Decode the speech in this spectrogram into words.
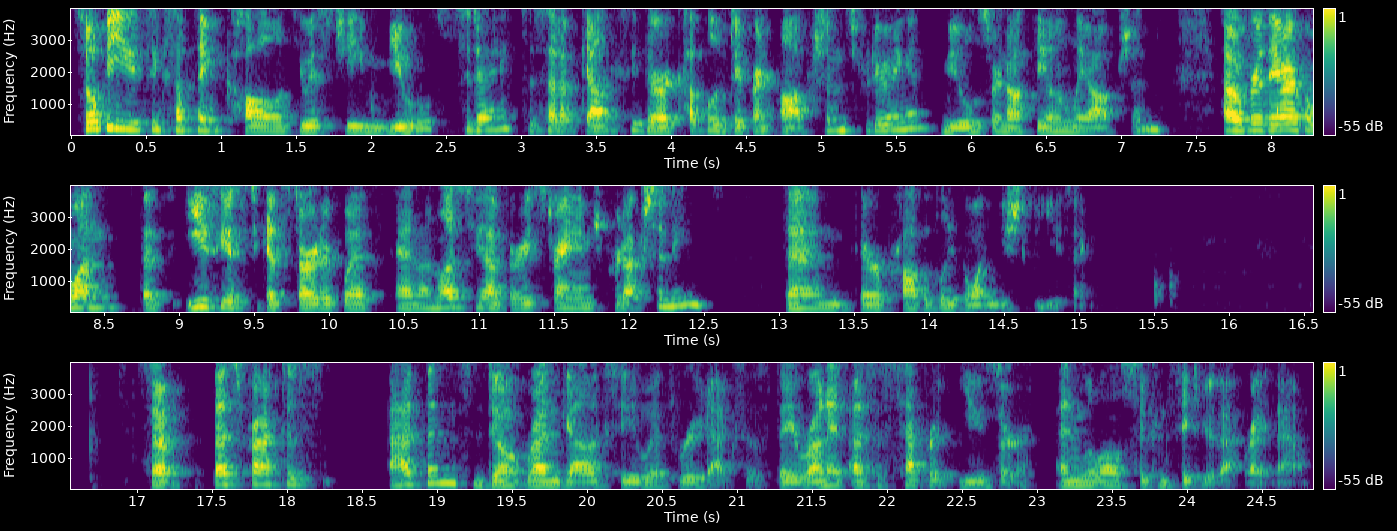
So we'll be using something called uWSGI Mules today to set up Galaxy. There are a couple of different options for doing it. Mules are not the only option. However, they are the one that's easiest to get started with. And unless you have very strange production needs, then they're probably the one you should be using. So best practice admins don't run Galaxy with root access. They run it as a separate user, and we'll also configure that right now.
